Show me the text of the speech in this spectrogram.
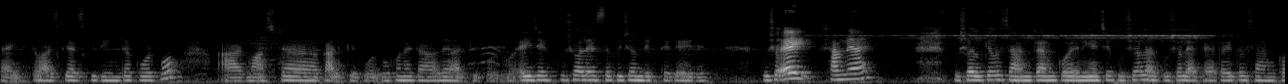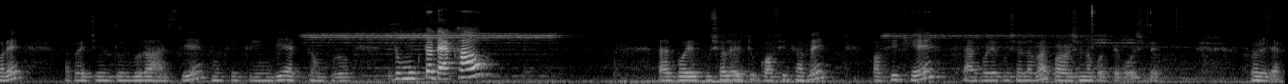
তাই তো আজকে আজকে ডিমটা করব আর মাছটা কালকে করব। ওখানে তাহলে আর কি করব? এই যে কুশল এসে পিছন দিক থেকে, এই যে কুশল, এই সামনে আয়। কুশলকেও স্নান টান করে নিয়েছে কুশল, আর কুশল একা একাই তো স্নান করে। তারপরে চুল টুলগুলো আসছে, মুখে ক্রিম দিয়ে একদম পুরো। একটু মুখটা দেখাও। তারপরে কুশল একটু কফি খাবে, কফি খেয়ে তারপরে কুশল আবার পড়াশোনা করতে বসবে। সরে যাক।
